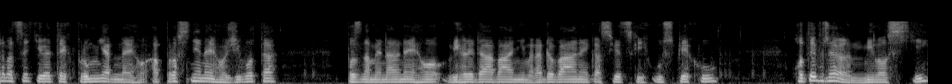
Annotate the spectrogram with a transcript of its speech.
25 letech průměrného a prosněného života, poznamenaného vyhledáváním radovánek a světských úspěchů, otevřel milosti,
